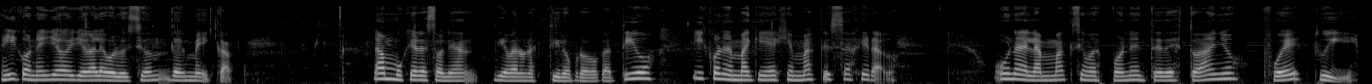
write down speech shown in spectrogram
y con ello llega la evolución del make-up. Las mujeres solían llevar un estilo provocativo y con el maquillaje más que exagerado. Una de las máximas exponentes de estos años fue Twiggy.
